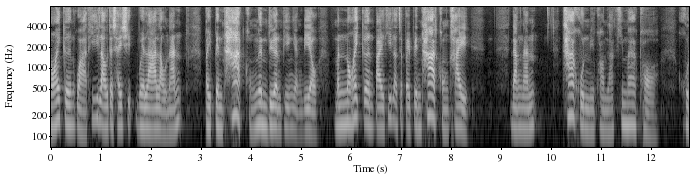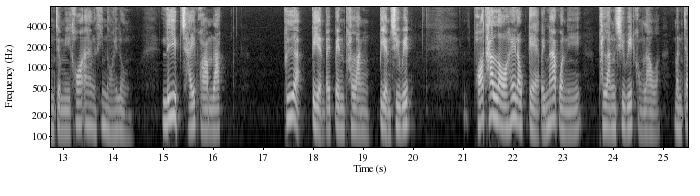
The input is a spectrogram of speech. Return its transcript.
น้อยเกินกว่าที่เราจะใช้ชีวิตเวลาเหล่านั้น ไปเป็นทาสของเงินเดือนเพียงอย่างเดียว มันน้อยเกินไปที่เราจะไปเป็นทาสของใคร ดังนั้น ถ้าคุณมีความรักที่มากพอ คุณจะมีข้ออ้างที่น้อยลง รีบใช้ความรัก เพื่อเปลี่ยนไปเป็นพลังเปลี่ยนชีวิต เพราะถ้ารอให้เราแก่ไปมากกว่านี้ พลังชีวิตของเราอะมันจะ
